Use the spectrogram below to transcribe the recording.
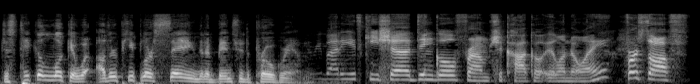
Just take a look at what other people are saying that have been through the program. Everybody, it's Keisha Dingle from Chicago, Illinois. First off,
